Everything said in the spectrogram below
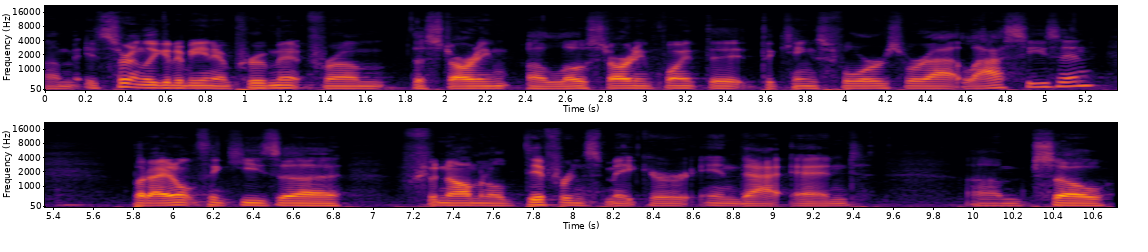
Um, it's certainly going to be an improvement from the starting a low starting point that the Kings fours were at last season but I don't think he's a phenomenal difference maker in that end. Um, so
